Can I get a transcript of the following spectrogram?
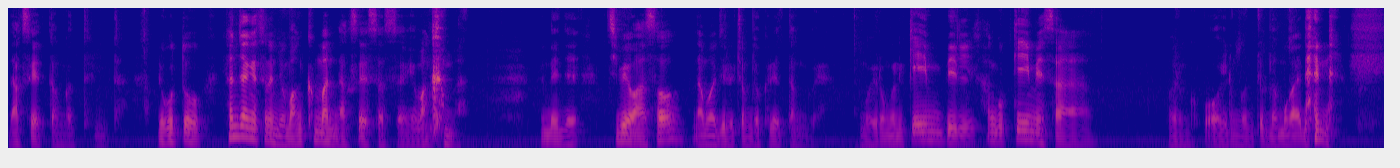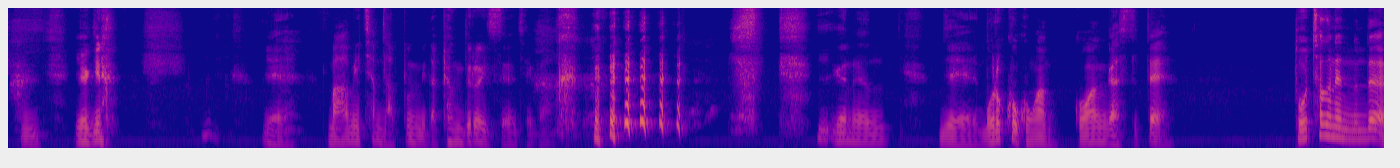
낙서했던 것들입니다. 이것도 현장에서는 요만큼만 낙서했었어요. 요만큼만. 근데 이제 집에 와서 나머지를 좀 더 그렸던 거예요. 뭐 이런 거는 게임빌, 한국 게임 회사 뭐 이런 거, 어, 이런 건 좀 넘어가야 되는데 음, 여기는 예 마음이 참 나쁩니다. 병 들어 있어요 제가. 이거는 이제 모로코 공항 공항 갔을 때 도착은 했는데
